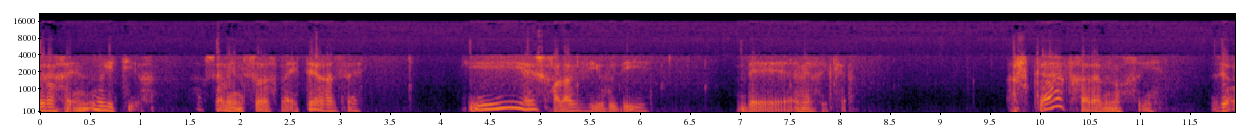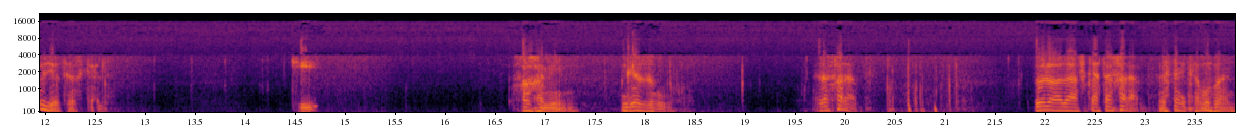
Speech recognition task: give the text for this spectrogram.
ולכן הוא התיר. עכשיו אין צורך בהיתר הזה, כי יש חלב יהודי באמריקה. הפקעת חלב נוכרי זה עוד יותר קל. כי חכמים גזרו על החלב. ולא על האבקת החלב, כמובן.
